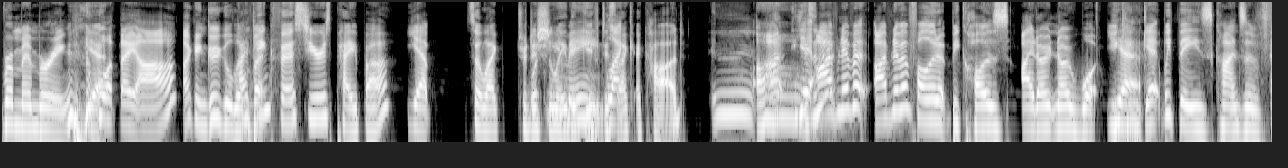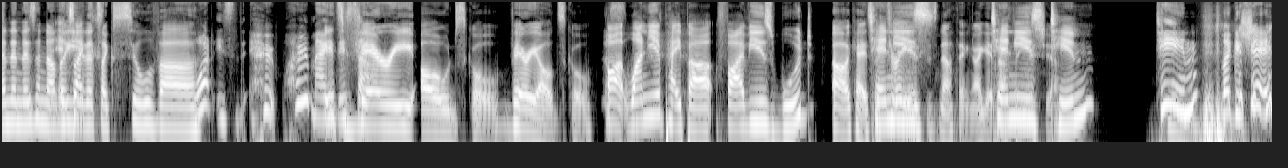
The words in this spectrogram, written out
remembering Yeah. what they are. I can Google them. I but think first year is paper. yep. So like traditionally the gift is Like- like, a card. Mm, Oh, I- yeah, isn't it? I've never, I've never followed it because I don't know what you Yeah. can get with these kinds of. And then there's another It's year like- that's like silver. what is who who made It's this up? very old school. Very old school. oh, one year paper, five years wood, Oh, okay. So 10 three years- is nothing. I get ten years year. tin. tin like a shed?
